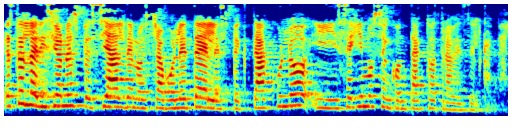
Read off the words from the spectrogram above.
Esta es la edición especial de nuestra boleta del espectáculo y seguimos en contacto a través del canal.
